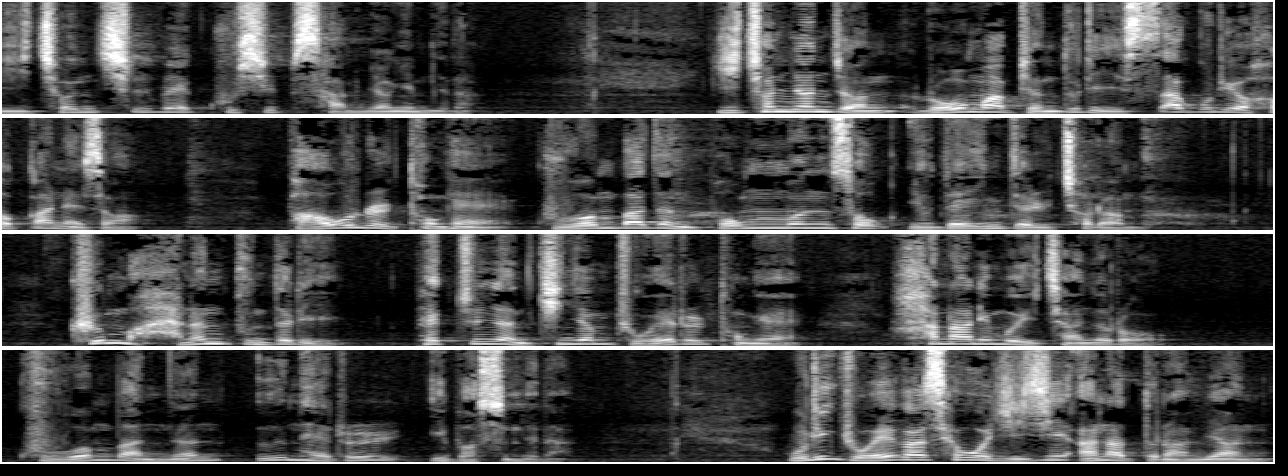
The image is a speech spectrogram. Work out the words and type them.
2,794명입니다. 2000년 전 로마 변두리 싸구려 헛간에서 바울을 통해 구원받은 본문 속 유대인들처럼 그 많은 분들이 100주년 기념교회를 통해 하나님의 자녀로 구원받는 은혜를 입었습니다. 우리 교회가 세워지지 않았더라면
